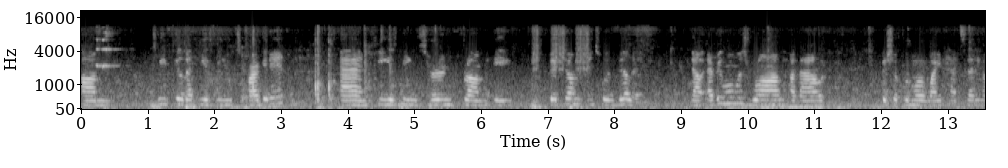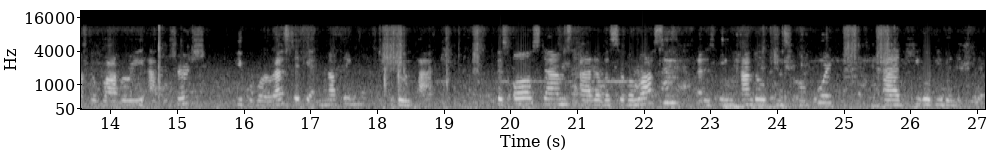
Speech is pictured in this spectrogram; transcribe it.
Um, we feel that he is being targeted and he is being turned from a victim into a villain. Now, everyone was wrong about Bishop Lamar Whitehead setting up the robbery at the church. People were arrested. He had nothing to do with that. This all stems out of a civil lawsuit that is being handled in civil court, and he will be vindicated.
